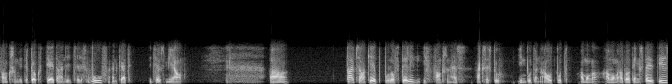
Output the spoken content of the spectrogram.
function with the dog data, and it says woof, and cat it says meow. Uh, types are capable of telling if function has access to input and output, among among other things. This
